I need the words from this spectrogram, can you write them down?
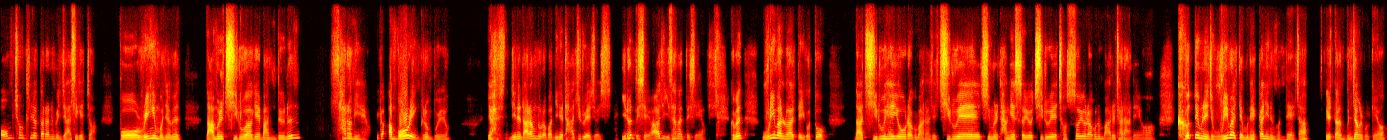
엄청 틀렸다라는 거 이제 아시겠죠? boring은 뭐냐면 남을 지루하게 만드는 사람이에요. 그러니까 I'm boring. 그럼 뭐예요? 야, 니네 나랑 놀아봐. 니네 다 지루해져. 이런 뜻이에요. 아주 이상한 뜻이에요. 그러면 우리말로 할 때 이것도 나 지루해요 라고 말하지 지루해짐을 당했어요. 지루해졌어요 라고는 말을 잘 안 해요. 그것 때문에 이제 우리말 때문에 헷갈리는 건데 자 일단 문장을 볼게요.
